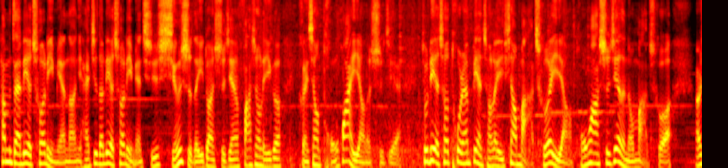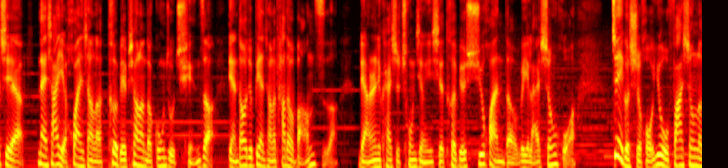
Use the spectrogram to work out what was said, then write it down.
他们在列车里面呢，你还记得列车里面其实行驶的一段时间发生了一个很像童话一样的世界，就列车突然变成了一像马车一样童话世界的那种马车，而且奈莎也换上了特别漂亮的公主裙子，点到就变成了她的王子。两人就开始憧憬一些特别虚幻的未来生活，这个时候又发生了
